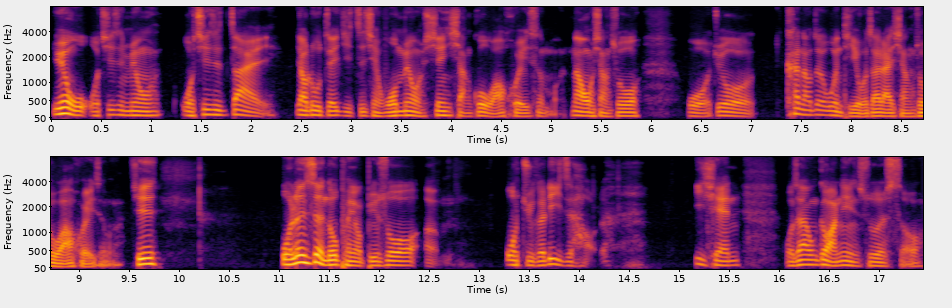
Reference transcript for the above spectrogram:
因为我我其实没有，我其实在要录这一集之前，我没有先想过我要回什么。那我想说。我就看到这个问题，我再来想说我要回什么。其实我认识很多朋友，比如说，呃，我举个例子好了。以前我在温哥华念书的时候，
